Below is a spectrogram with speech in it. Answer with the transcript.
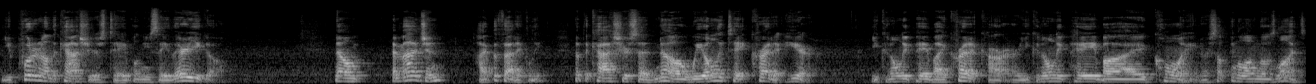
you put it on the cashier's table and you say, there you go. Now imagine, hypothetically, that the cashier said, no, we only take credit here. You can only pay by credit card or you can only pay by coin or something along those lines.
